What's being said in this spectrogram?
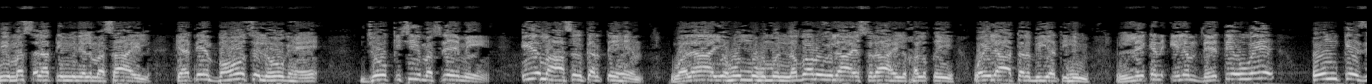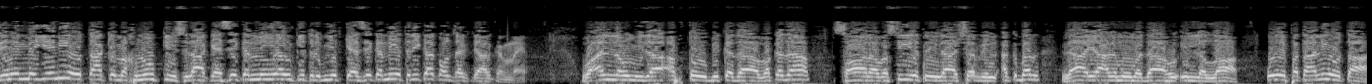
في مسألة من المسائل کہتے ہیں، بہت سے لوگ ہیں جو کسی مسئلے میں علم حاصل کرتے ہیں۔ ولا يهمهم النظر الى اصلاح الخلق والى تربيتهم۔ لیکن علم دیتے ہوئے ان کے ذہن میں یہ نہیں ہوتا کہ مخلوق کی اصلاح کیسے کرنی ہے، ان کی تربیت کیسے کرنی ہے طریقہ کون سا اختیار کرنا ہے؟ وَأَنَّهُمْ إِذَا أَفْتَوْا بِكَذَا وَكَذَا صَارَ وَسِيلَةً إِلَى شَرٍ أَكْبَرَ لَا يَعْلَمُ مَدَاهُ إِلَّا اللَّهُ۔ انہیں پتہ نہیں ہوتا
